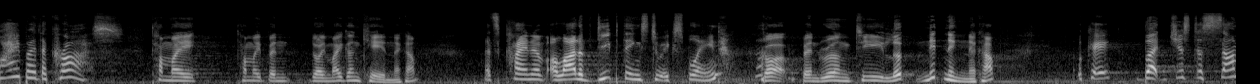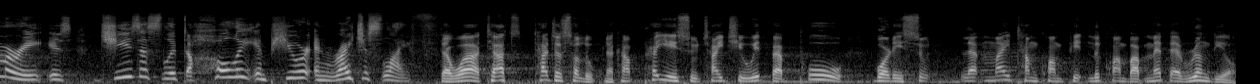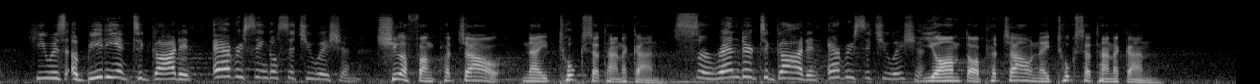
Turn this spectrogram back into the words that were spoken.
Why by the cross? ทำไมทำไมเป็นโดยไม้กางเขนนะครับ That's kind of a lot of deep things to explain. ก็เป็นเรื่องที่ลึกนิดหนึ่งนะครับ Okay? But just a summary is Jesus lived a holy and pure and righteous life. แต่ว่าถ้าถ้าจะสรุปนะครับ พระเยซูใช้ชีวิตแบบผู้บริสุทธิ์ และไม่ทำความผิดหรือความบาปแม้แต่เรื่องเดียว He was obedient to God in every single situation, เชื่อฟังพระเจ้าในทุกสถานการณ์ surrendered to God in every situation. ยอมต่อพระเจ้าในทุกสถานการณ์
